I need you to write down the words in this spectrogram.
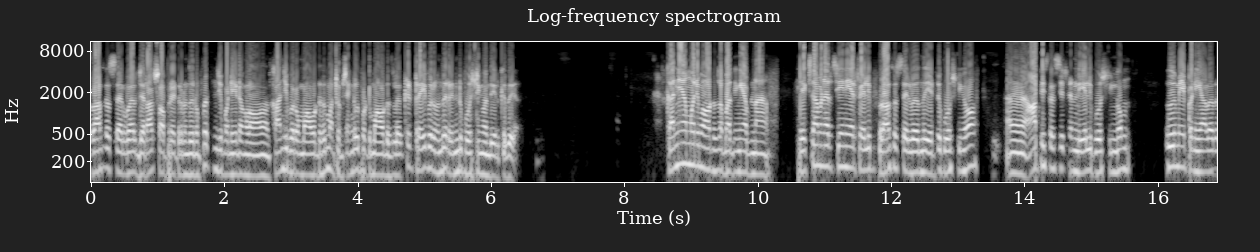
process server xerox operator வந்து முப்பத்தஞ்சு பணியிடங்களும் காஞ்சிபுரம் மாவட்டத்தில் மற்றும் செங்கல்பட்டு மாவட்டத்தில் இருக்கு டிரைவர் வந்து ரெண்டு போஸ்டிங் வந்து இருக்குது. கன்னியாகுமரி மாவட்டத்தில் பார்த்தீங்க அப்படின்னா examiner senior bailiff process server வந்து எட்டு போஸ்டிங்கும் ஆபீஸ் அசிஸ்டன்ட் ஏழு போஸ்டிங்கும் தூய்மை பணியாளர்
